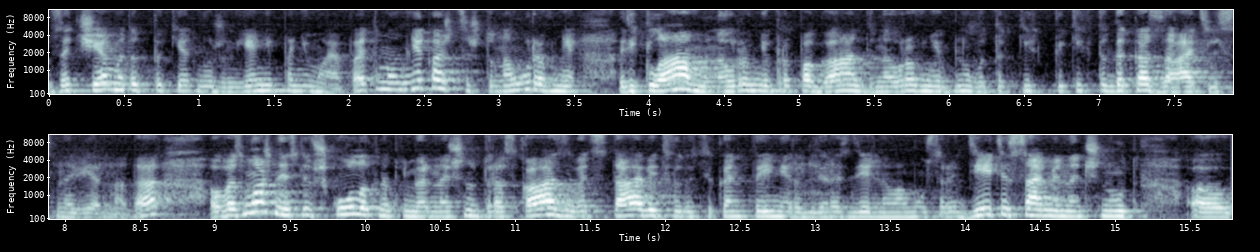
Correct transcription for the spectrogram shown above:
Зачем этот пакет нужен, я не понимаю. Поэтому мне кажется, что на уровне рекламы, на уровне пропаганды, на уровне ну, вот таких каких-то доказательств, наверное, да, возможно, если в школах, например, начнут рассказывать, ставить вот эти контейнеры для раздельного мусора, дети сами начнут э,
